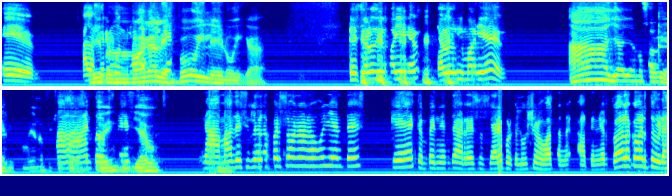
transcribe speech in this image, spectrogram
eh, a la Serie Mundial. No haga el spoiler, oiga. Que se lo dijimos ayer, ya lo dijimos ayer. Ah, ya, ya no sabía. ah, entonces, nada más decirle a las personas, a los oyentes, que estén pendientes de las redes sociales porque Lucho nos va a, tener toda la cobertura.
